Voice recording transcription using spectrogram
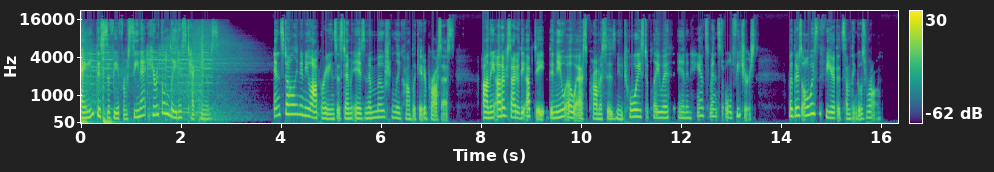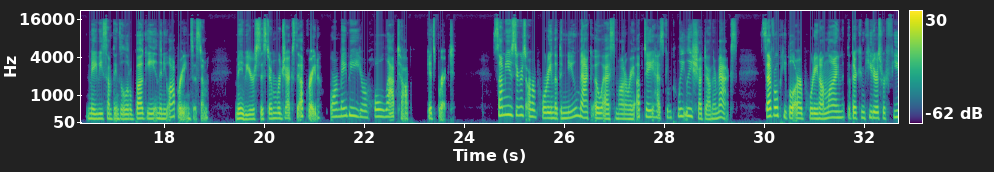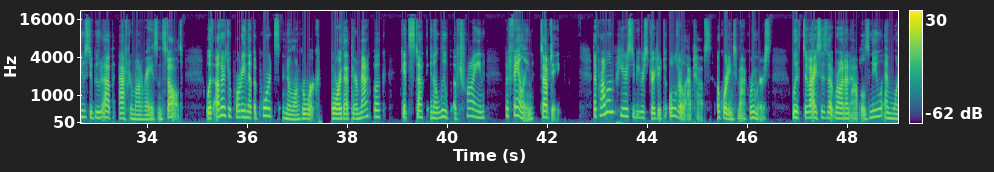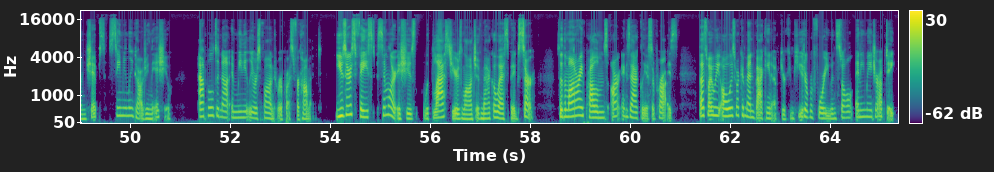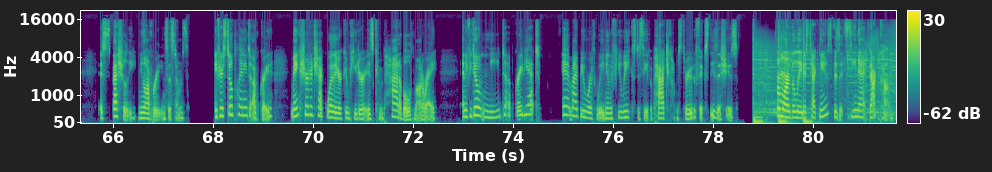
Hey, this is Sophia from CNET here with the latest tech news. Installing a new operating system is an emotionally complicated process. On the other side of the update, the new OS promises new toys to play with and enhancements to old features. But there's always the fear that something goes wrong. Maybe something's a little buggy in the new operating system. Maybe your system rejects the upgrade, or maybe your whole laptop gets bricked. Some users are reporting that the new Mac OS Monterey update has completely shut down their Macs. Several people are reporting online that their computers refuse to boot up after Monterey is installed, with others reporting that the ports no longer work, or that their MacBook gets stuck in a loop of trying but failing to update. The problem appears to be restricted to older laptops, according to Mac Rumors, with devices that run on Apple's new M1 chips seemingly dodging the issue. Apple did not immediately respond to requests for comment. Users faced similar issues with last year's launch of macOS Big Sur, so the Monterey problems aren't exactly a surprise. That's why we always recommend backing up your computer before you install any major update, especially new operating systems. If you're still planning to upgrade, make sure to check whether your computer is compatible with Monterey. And if you don't need to upgrade yet, it might be worth waiting a few weeks to see if a patch comes through to fix these issues. For more of the latest tech news, visit cnet.com.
